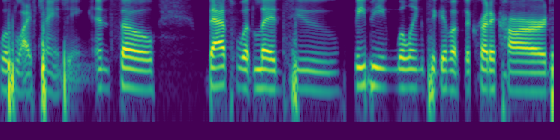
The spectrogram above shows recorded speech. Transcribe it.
was life changing. And so that's what led to me being willing to give up the credit card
